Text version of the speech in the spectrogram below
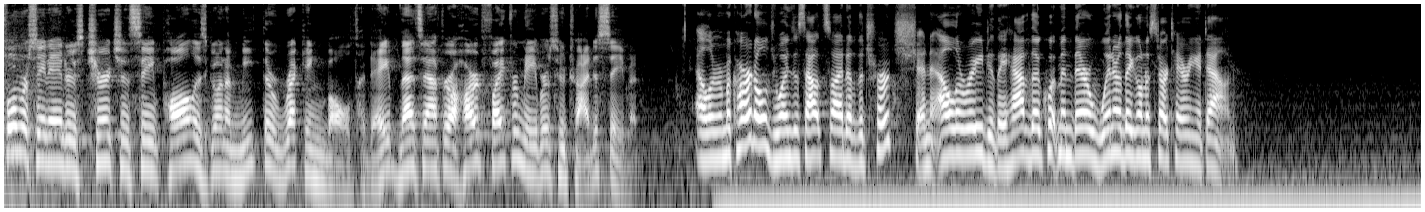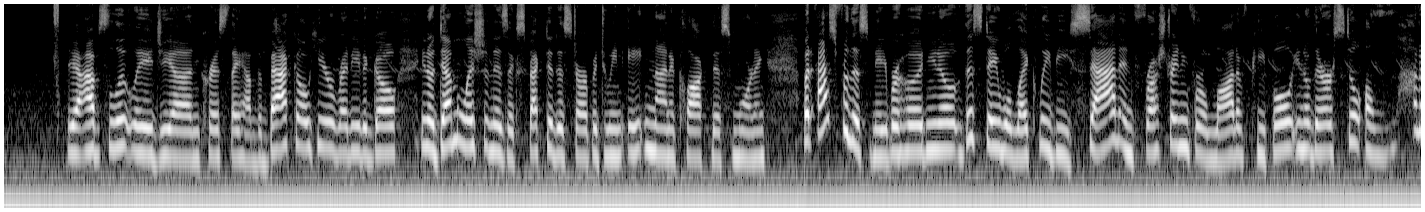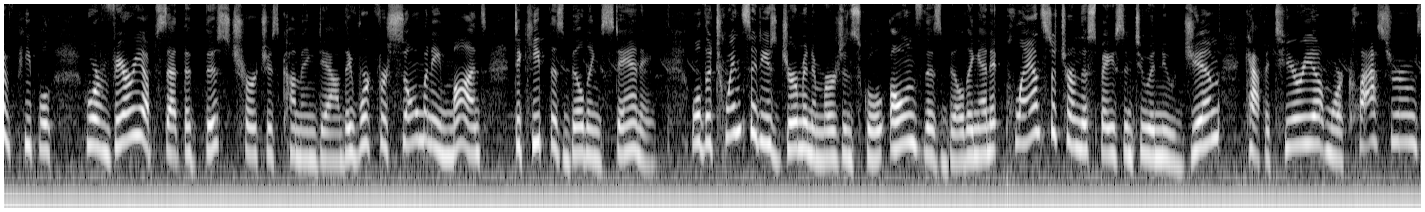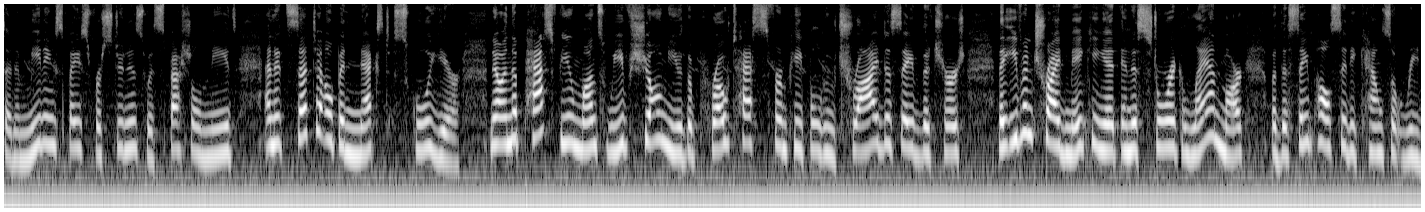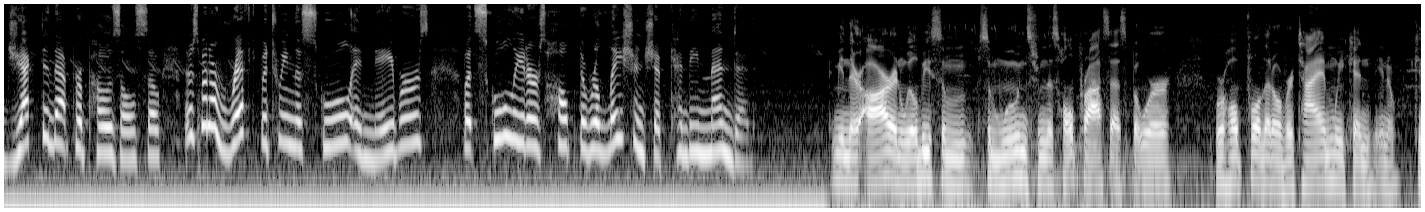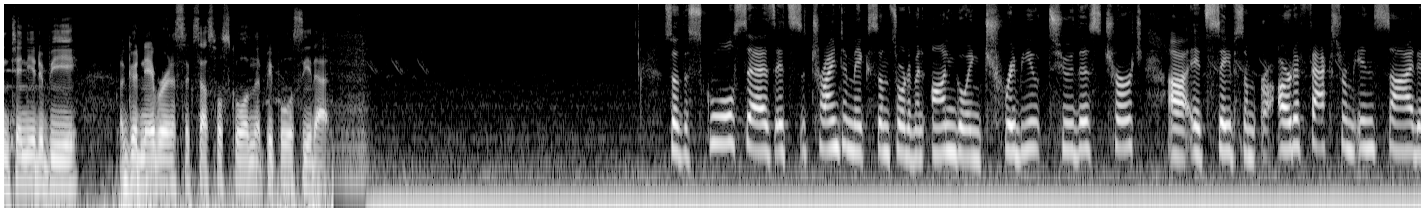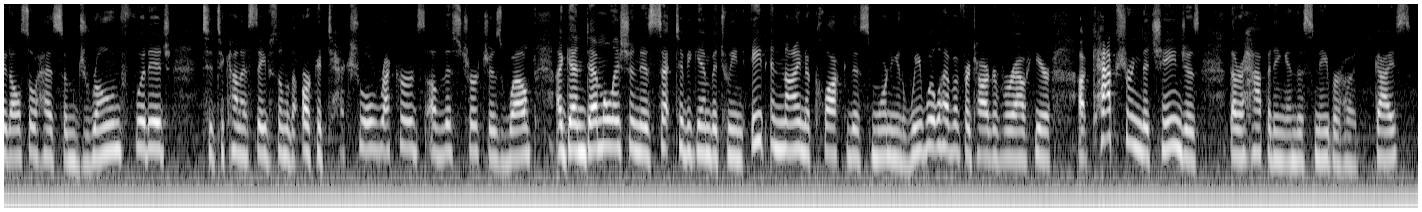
Former St. Andrew's Church in St. Paul is going to meet the wrecking ball today. That's after a hard fight from neighbors who tried to save it. Ellery McCardle joins us outside of the church. And Ellery, do they have the equipment there? When are they going to start tearing it down? Yeah, absolutely, Gia and Chris. They have the backhoe here ready to go. You know, demolition is expected to start between 8 and 9 o'clock this morning. But as for this neighborhood, you know, this day will likely be sad and frustrating for a lot of people. You know, there are still a lot of people who are very upset that this church is coming down. They've worked for so many months to keep this building standing. Well, the Twin Cities German Immersion School owns this building and it plans to turn the space into a new gym, cafeteria, more classrooms, and a meeting space for students with special needs. And it's set to open next school year. Now, in the past few months, we've shown you the protests from people who tried to save the church. They even tried making it an historic landmark, but the St. Paul City Council rejected that proposal. So there's been a rift between the school and neighbors, but school leaders hope the relationship can be mended. I mean, there are and will be some, some wounds from this whole process, but we're, we're hopeful that over time we can, you know, continue to be a good neighbor and a successful school and that people will see that. So the school says it's trying to make some sort of an ongoing tribute to this church. Uh, it saves some artifacts from inside. It also has some drone footage to, to kind of save some of the architectural records of this church as well. Again, demolition is set to begin between 8 and 9 o'clock this morning, and we will have a photographer out here uh, capturing the changes that are happening in this neighborhood. Guys?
